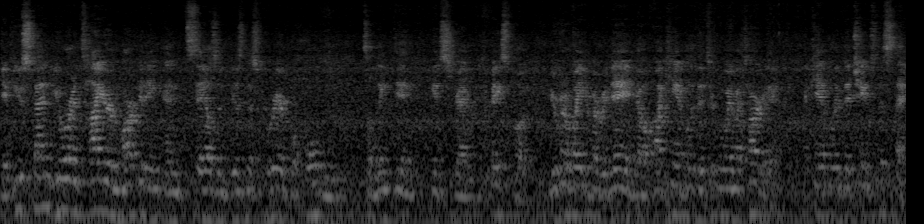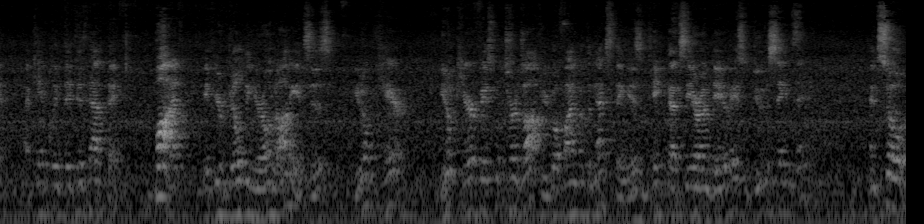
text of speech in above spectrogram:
If you spend your entire marketing and sales and business career beholden to LinkedIn, Instagram, and Facebook, you're going to wake up every day and go, I can't believe they took away my targeting. I can't believe they changed this thing. I can't believe they did that thing. But if you're building your own audiences, you don't care. You don't care if Facebook turns off. You go find what the next thing is and take that CRM database and do the same thing. And so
